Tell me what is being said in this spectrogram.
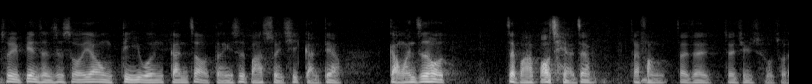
所以变成是说要用低温干燥，等于是把水汽赶掉，赶完之后再把它包起来，再再放再再再去储存，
